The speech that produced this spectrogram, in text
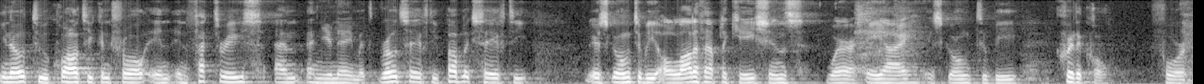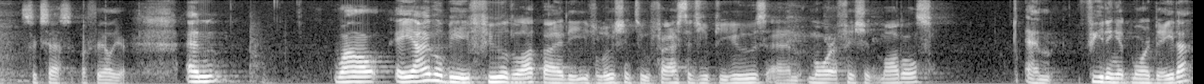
you know, to quality control in, in factories and, and you name it. Road safety, public safety, there's going to be a lot of applications where AI is going to be critical for success or failure. And while AI will be fueled a lot by the evolution to faster GPUs and more efficient models and feeding it more data,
